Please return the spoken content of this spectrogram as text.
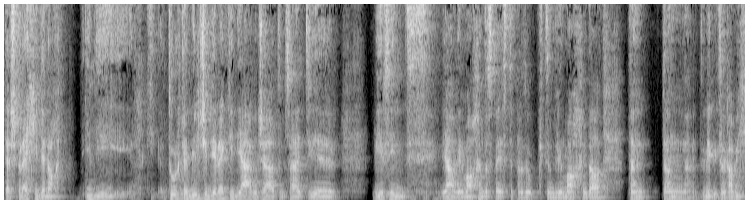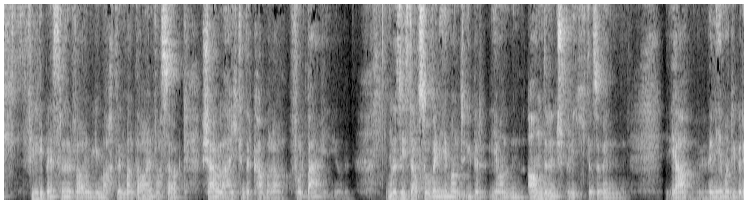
der Sprechende noch in die, durch den Bildschirm direkt in die Augen schaut und sagt, wir, wir sind, ja, wir machen das beste Produkt und wir machen da, dann, dann, wirklich, da habe ich viel die besseren Erfahrungen gemacht, wenn man da einfach sagt, schau leicht an der Kamera vorbei. Oder? Und es ist auch so, wenn jemand über jemanden anderen spricht, also wenn, ja, wenn jemand über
